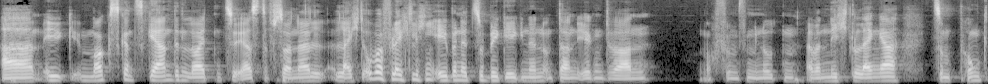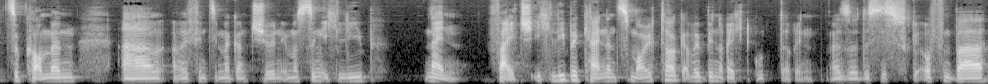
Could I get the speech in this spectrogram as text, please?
Ähm, ich mag es ganz gern, den Leuten zuerst auf so einer leicht oberflächlichen Ebene zu begegnen und dann irgendwann noch fünf Minuten, aber nicht länger zum Punkt zu kommen. Äh, aber ich finde es immer ganz schön. Ich muss sagen, ich liebe, nein, falsch. Ich liebe keinen Smalltalk, aber ich bin recht gut darin. Also das ist offenbar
